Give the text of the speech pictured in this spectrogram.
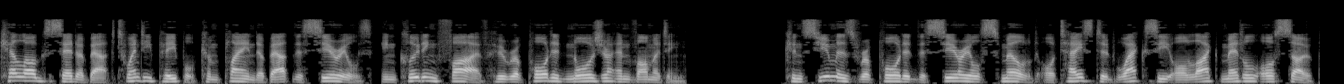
Kellogg's said about 20 people complained about the cereals, including five who reported nausea and vomiting. Consumers reported the cereal smelled or tasted waxy or like metal or soap.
